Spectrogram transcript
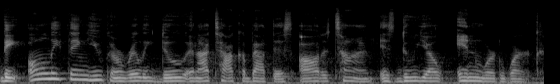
the only thing you can really do, and I talk about this all the time, is do your inward work.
